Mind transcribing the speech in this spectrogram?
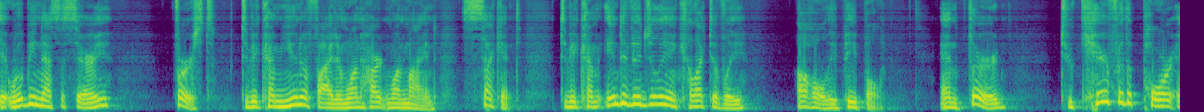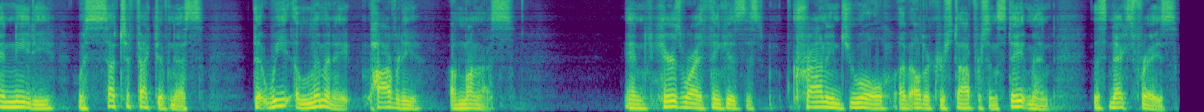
It will be necessary, first, to become unified in one heart and one mind. Second, to become individually and collectively a holy people. And third, to care for the poor and needy with such effectiveness that we eliminate poverty among us. And here's where I think is this crowning jewel of Elder Christofferson's statement this next phrase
